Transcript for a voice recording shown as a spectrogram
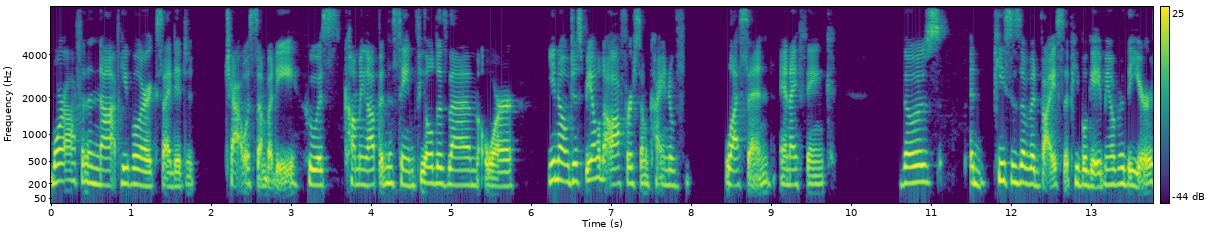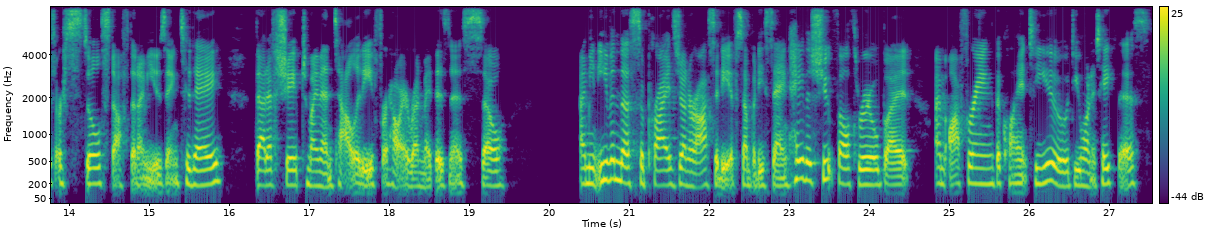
more often than not, people are excited to chat with somebody who is coming up in the same field as them or, you know, just be able to offer some kind of lesson. And I think those pieces of advice that people gave me over the years are still stuff that I'm using today that have shaped my mentality for how I run my business. So, I mean, even the surprise generosity of somebody saying, Hey, the shoot fell through, but I'm offering the client to you. Do you want to take this?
